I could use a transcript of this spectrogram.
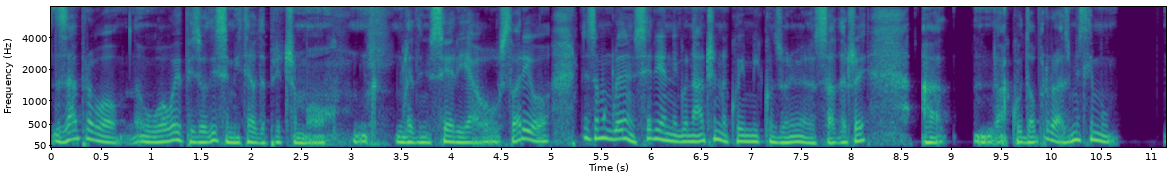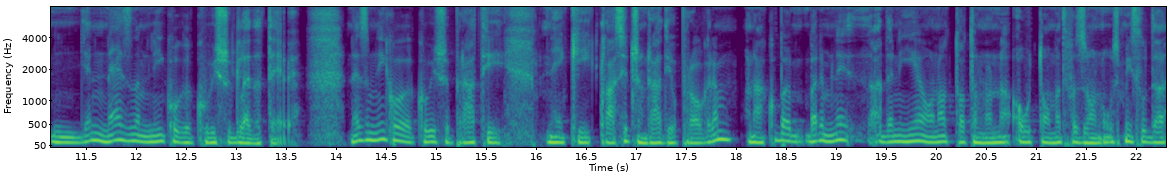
zapravo u ovoj epizodi sam i hteo da pričam o gledanju serija, o, u stvari o ne samo gledanju serija, nego način na koji mi konzumiramo sadržaj, a ako dobro razmislimo, ja ne znam nikoga ko više gleda TV. Ne znam nikoga ko više prati neki klasičan radio program, onako ba, barem ne, a da nije ono totalno na automat fazonu, u smislu da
